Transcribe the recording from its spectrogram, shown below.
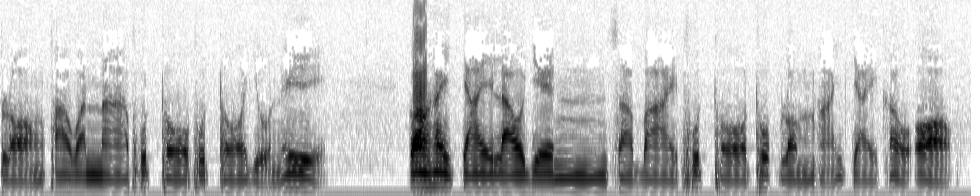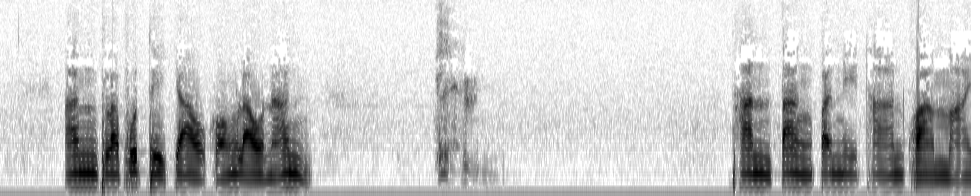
ปล่องภาวนาพุทโธพุทโธอยู่นี่ ก็ให้ใจเราเย็นสบายพุทโธทุกลมหายใจเข้าออก อันพระพุทธเจ้าของเรานั้น ท่านตั้งปณิธานความหมาย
